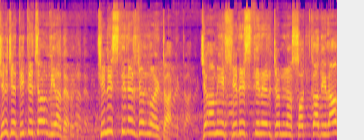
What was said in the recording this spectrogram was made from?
যে যে দিতে চান দিয়া দেন। ফিলিস্তিনের জন্য এটা। যে আমি ফিলিস্তিনের জন্য সৎকা দিলাম,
